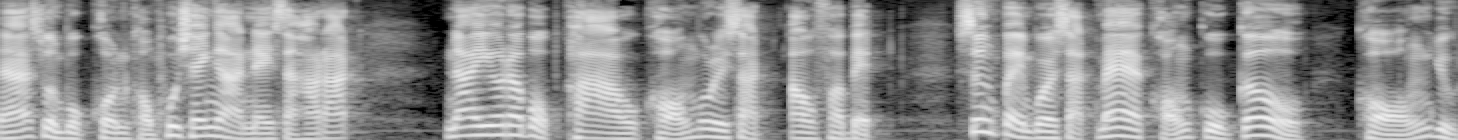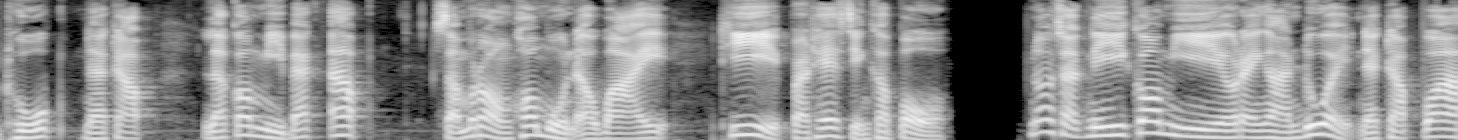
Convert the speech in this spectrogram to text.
นะส่วนบุคคลของผู้ใช้งานในสหรัฐ ในระบบคลาวด์ของบริษัท Alphabet ซึ่งเป็นบริษัทแม่ของ Google ของ YouTube นะครับแล้วก็มี backup สำรองข้อมูลเอาไว้ที่ประเทศสิงคโปร์นอกจากนี้ก็มีรายงานด้วยนะครับว่า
